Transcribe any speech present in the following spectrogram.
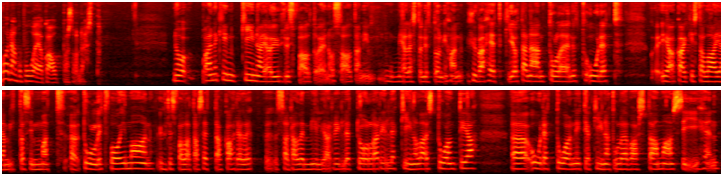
Voidaanko puhua jo kauppasodasta? No ainakin Kiina ja Yhdysvaltojen osalta, niin mun mielestä nyt on ihan hyvä hetki jo. Tänään tulee nyt uudet ja kaikista laajamittaisimmat tullit voimaan. Yhdysvallat asettaa 200 miljardille dollarille kiinalaistuontia uudet tuonnit ja Kiina tulee vastaamaan siihen.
